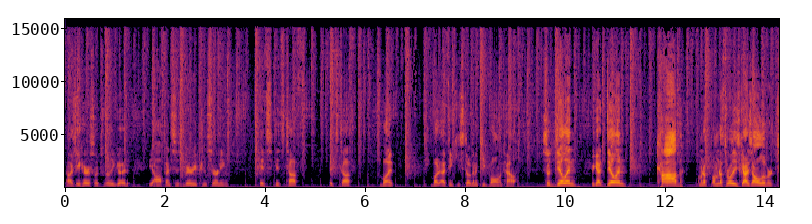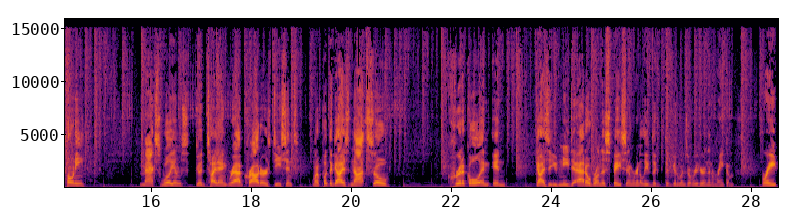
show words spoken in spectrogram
Najee Harris looks really good. The offense is very concerning. It's it's tough it's tough, but but I think he's still going to keep balling, pal. So Dillon, we got Dillon, Cobb. I'm gonna I'm gonna throw these guys all over. Tony, Max Williams, good tight end grab. Crowder's decent. I'm gonna put the guys not so critical and guys that you need to add over on this space, and we're gonna leave the, the good ones over here and then rank them. Brait,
